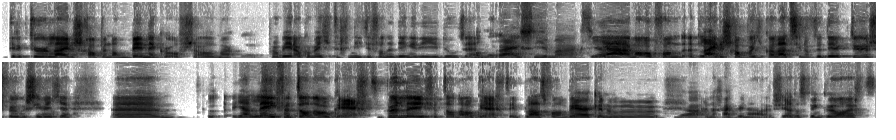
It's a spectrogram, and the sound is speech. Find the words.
directeur leiderschap en dan ben ik er of zo. Maar probeer ook een beetje te genieten van de dingen die je doet. En, van de reis die je maakt. Ja. ja. maar ook van het leiderschap wat je kan laten zien. Of de directeursfunctie, weet je. Uh, ja, leef het dan ook echt. Beleef het dan ook echt. In plaats van werken en, ja. en dan ga ik weer naar huis. Ja, dat vind ik wel echt...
